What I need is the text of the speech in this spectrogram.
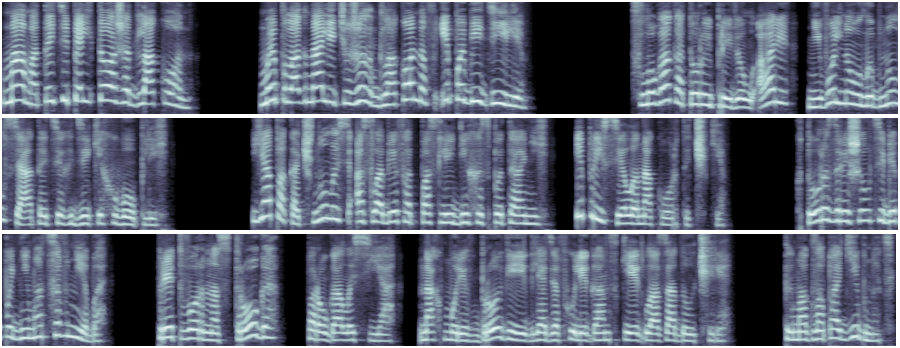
Мама, ты теперь тоже дракон. Мы погнали чужих драконов и победили. Слуга, который привел Ари, невольно улыбнулся от этих диких воплей. Я покачнулась, ослабев от последних испытаний, и присела на корточки. «Кто разрешил тебе подниматься в небо?» Притворно строго поругалась я, нахмурив брови и глядя в хулиганские глаза дочери. «Ты могла погибнуть.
